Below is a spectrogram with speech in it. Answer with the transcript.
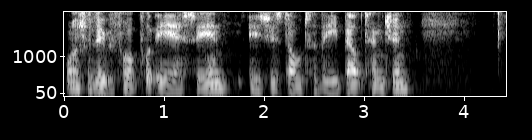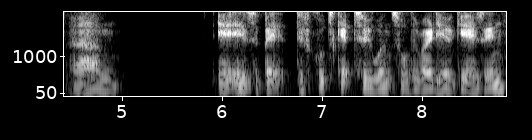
What I should do before I put the ESC in is just alter the belt tension. Um, it is a bit difficult to get to once all the radio gear's in.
